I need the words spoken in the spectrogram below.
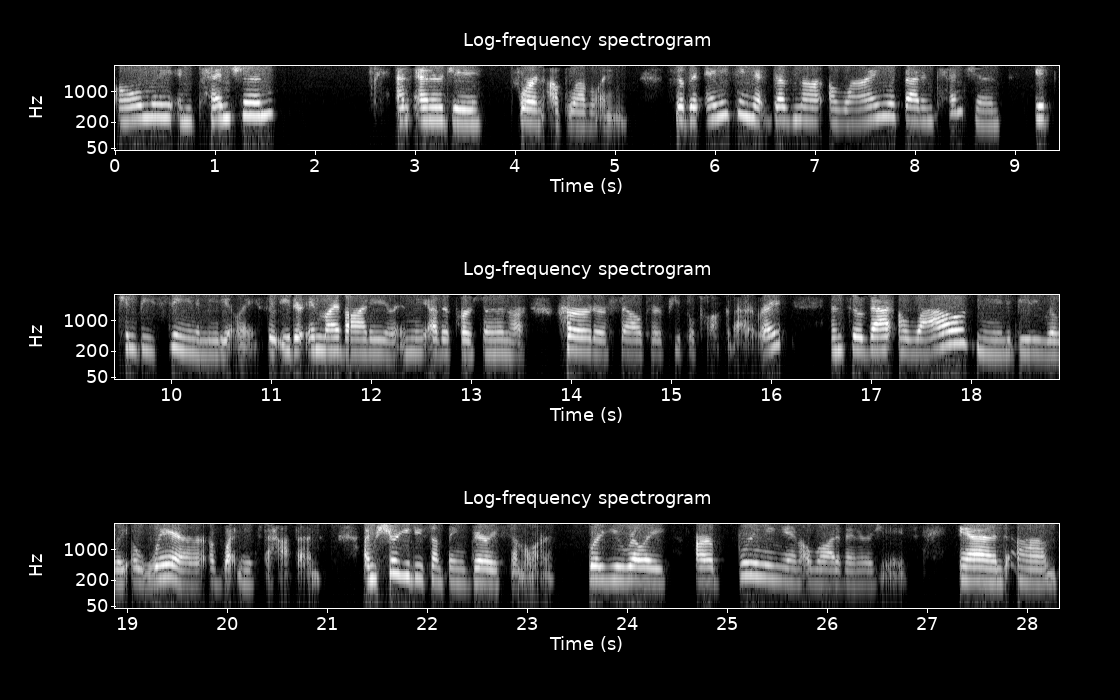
only intention and energy for an up-leveling. So that anything that does not align with that intention, it can be seen immediately. So either in my body or in the other person or heard or felt or people talk about it, right? And so that allows me to be really aware of what needs to happen. I'm sure you do something very similar where you really are bringing in a lot of energies. And um,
